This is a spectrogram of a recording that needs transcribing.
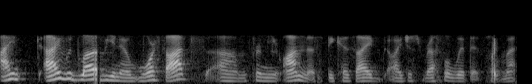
I I would love you know more thoughts um, from you on this because I I just wrestle with it so much.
